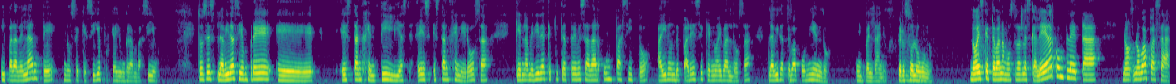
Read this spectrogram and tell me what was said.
Y para adelante no sé qué sigue porque hay un gran vacío. Entonces, la vida siempre eh, es tan gentil y es, es, tan generosa que en la medida que tú te atreves a dar un pasito ahí donde parece que no hay baldosa, la vida te va poniendo un peldaño, pero solo uno. No es que te van a mostrar la escalera completa, no, no va a pasar.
